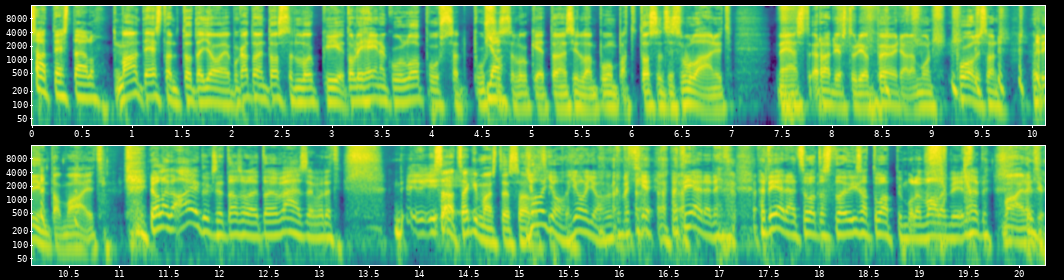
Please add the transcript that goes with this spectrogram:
Sä oot testailu. Mä oon testannut tota joo, ja mä katsoin tossa luki, oli heinäkuun lopussa, pussissa luki, että on silloin pumpattu. Tossa se sulaa nyt meidän st- radiostudion pöydällä mun puolison rintamaita. Jollain ajatuksen tasolla toi on vähän semmoinen, että... Saat säkin maistaa, jos Joo, joo, joo, joo. Mä, tie, mä, tiedän, että, mä tiedän, että sulla on tuossa toi iso tuoppi mulle valmiina. Mä ainakin.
